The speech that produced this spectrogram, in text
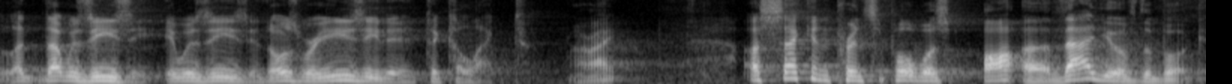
That was easy, it was easy. Those were easy to, to collect, all right? A second principle was uh, value of the book.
